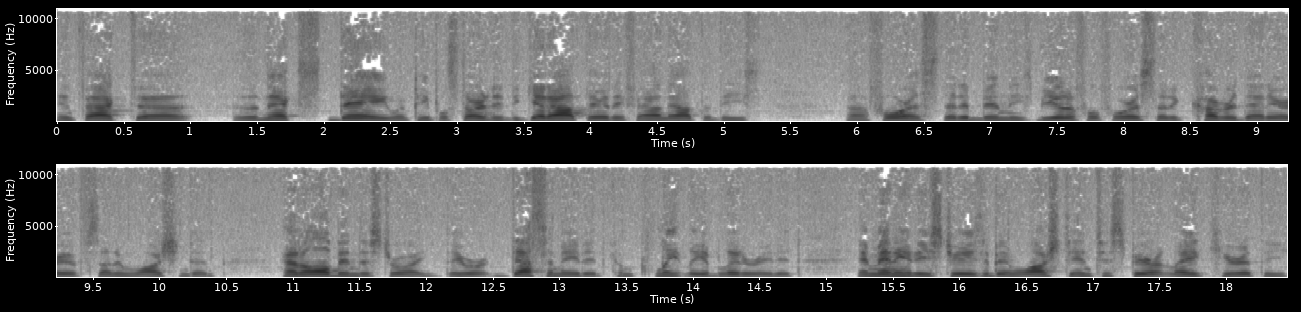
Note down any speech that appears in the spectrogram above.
In fact, uh, the next day, when people started to get out there, they found out that these uh, forests that had been these beautiful forests that had covered that area of southern Washington had all been destroyed. They were decimated, completely obliterated. And many of these trees have been washed into Spirit Lake here at the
